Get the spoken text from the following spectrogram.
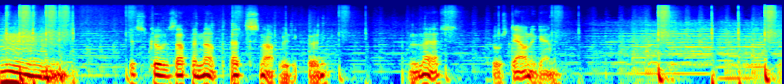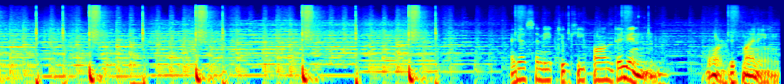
Hmm. This goes up and up. That's not really good. Unless it goes down again. I guess I need to keep on digging. More bit mining.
